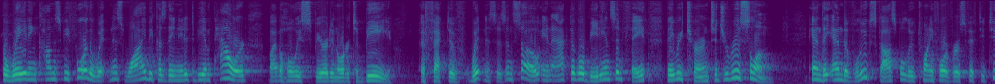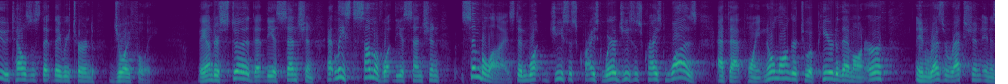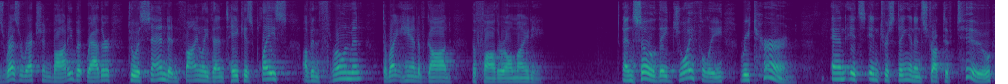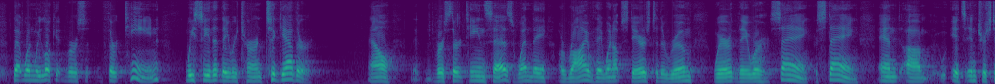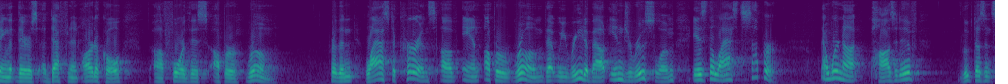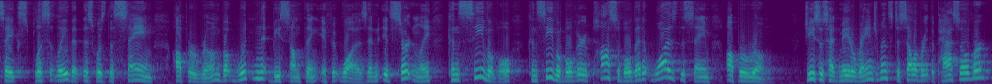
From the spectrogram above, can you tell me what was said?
The waiting comes before the witness. Why? Because they needed to be empowered by the Holy Spirit in order to be effective witnesses. And so, in active obedience and faith, they returned to Jerusalem. And the end of Luke's gospel, Luke 24, verse 52, tells us that they returned joyfully. They understood that the ascension, at least some of what the ascension symbolized and what Jesus Christ, where Jesus Christ was at that point. No longer to appear to them on earth in resurrection, in his resurrection body, but rather to ascend and finally then take his place of enthronement, the right hand of God the Father Almighty. And so they joyfully returned. And it's interesting and instructive, too, that when we look at verse 13, we see that they returned together. Now, Verse 13 says, When they arrived, they went upstairs to the room where they were saying, staying. And um, it's interesting that there's a definite article uh, for this upper room. For the last occurrence of an upper room that we read about in Jerusalem is the Last Supper. Now, we're not positive. Luke doesn't say explicitly that this was the same upper room, but wouldn't it be something if it was? And it's certainly conceivable, conceivable, very possible that it was the same upper room. Jesus had made arrangements to celebrate the Passover,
